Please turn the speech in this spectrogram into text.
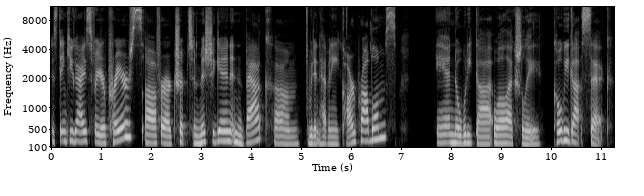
Just thank you guys for your prayers uh, for our trip to Michigan and back. Um, we didn't have any car problems and nobody got, well, actually, Kobe got sick,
